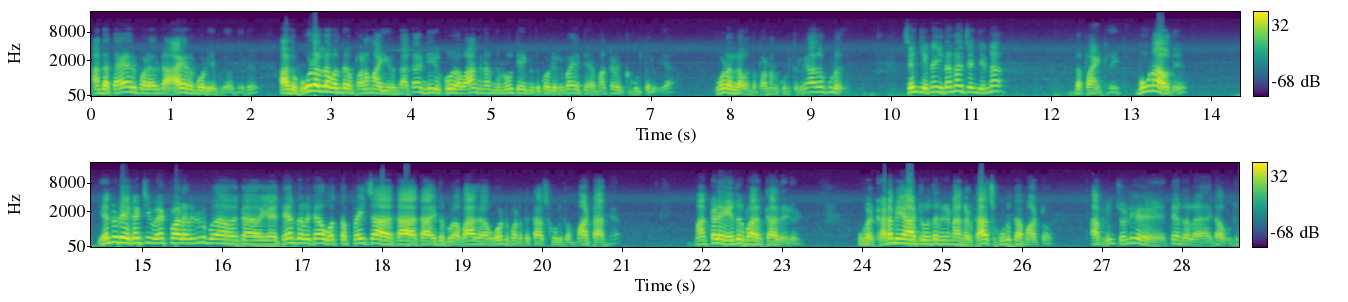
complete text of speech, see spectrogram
அந்த தயாரிப்பாளருக்கு ஆயிரம் கோடி எப்படி வந்தது? அது ஊழலில் வந்த பணமாக இருந்தாக்கா நீ வாங்கின அந்த நூற்றி ஐம்பது கோடி ரூபாய் தே- மக்களுக்கு கொடுத்துருவியா? ஊழலில் வந்த பணம் கொடுத்துருவியா? அதை கொடு. செஞ்சின்னா இதெல்லாம் செஞ்சின்னா இந்த பாயிண்ட் ரைட் மூணாவது என்னுடைய கட்சி வேட்பாளர்கள் தேர்தலுக்காக ஒத்த பைசா கா கா இது வாங்க ஓட்டு பணத்துக்கு காசு கொடுக்க மாட்டாங்க. மக்களை எதிர்பார்க்காதீர்கள். உங்கள் கடமையை ஆற்றுவதற்கு நாங்கள் காசு கொடுக்க மாட்டோம் அப்படின்னு சொல்லி தேர்தலை இதாக விடு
